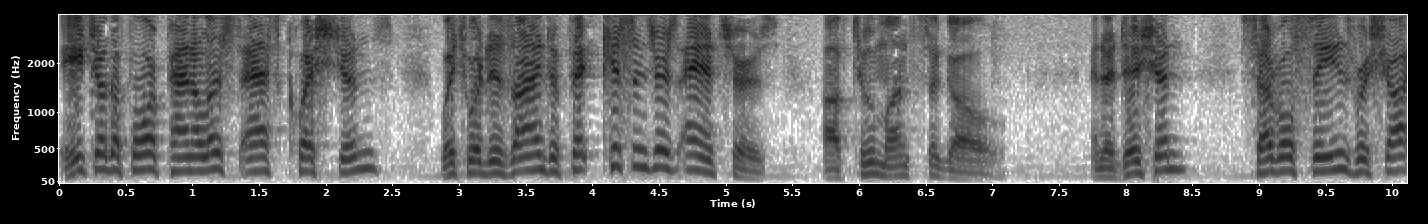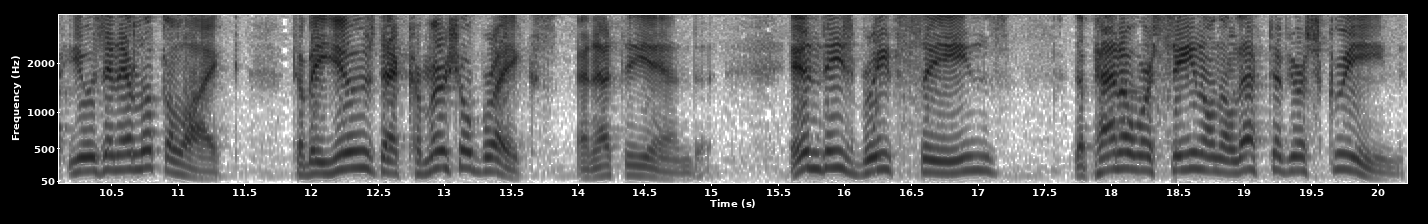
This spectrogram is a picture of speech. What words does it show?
Each of the four panelists asked questions which were designed to fit Kissinger's answers of two months ago. In addition, several scenes were shot using a look-alike to be used at commercial breaks and at the end. In these brief scenes, the panel were seen on the left of your screen,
